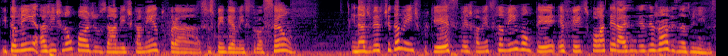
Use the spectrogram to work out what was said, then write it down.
E também a gente não pode usar medicamento para suspender a menstruação inadvertidamente, porque esses medicamentos também vão ter efeitos colaterais indesejáveis nas meninas.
